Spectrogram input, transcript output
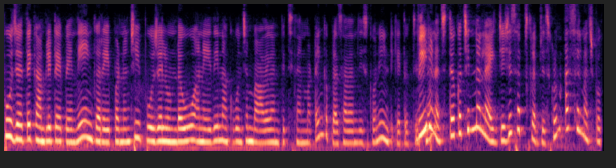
పూజ అయితే కంప్లీట్ అయిపోయింది. ఇంకా రేపటి నుంచి ఈ పూజలు ఉండవు అనేది నాకు కొంచెం బాధగా అనిపించింది అనమాట ఇంకా ప్రసాదం తీసుకొని ఇంటికి అయితే వచ్చి వీడియో నచ్చితే ఒక చిన్న లైక్ చేసి సబ్స్క్రైబ్ చేసుకోవడం అస్సలు మర్చిపో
